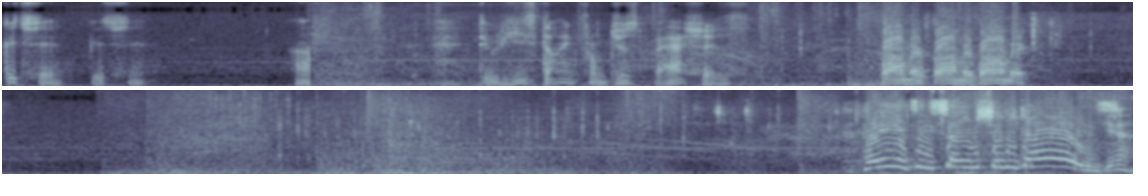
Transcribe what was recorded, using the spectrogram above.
good shit, good shit. Uh, dude, he's dying from just bashes. Bomber, bomber, bomber. Hey, it's these same shitty guys! Yeah.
